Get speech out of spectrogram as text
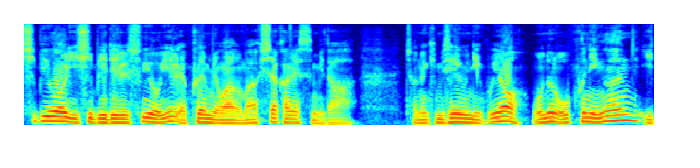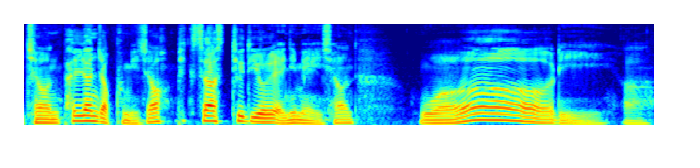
12월 21일 수요일 FM 영화 음악 시작하겠습니다. 저는 김세윤이고요. 오늘 오프닝은 2008년 작품이죠. 픽사 스튜디오의 애니메이션 월이 아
